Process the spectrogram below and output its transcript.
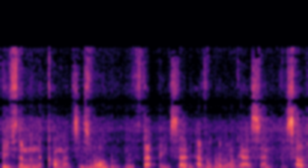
leave them in the comments as well. And with that being said, have a good one, guys, and peace out.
